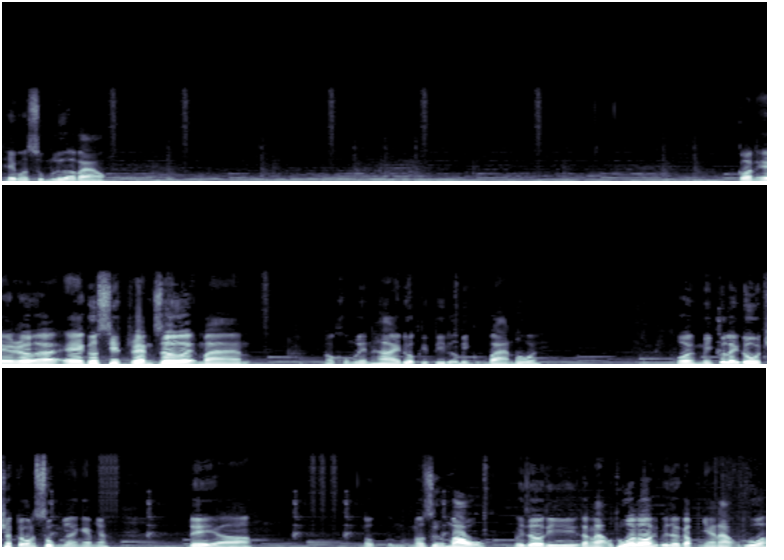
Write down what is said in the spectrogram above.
Thêm con súng lửa vào. Con Exit Ranger ấy mà Nó không lên hai được thì tí nữa mình cũng bán thôi. Thôi mình cứ lấy đồ trước cho con súng nha anh em nhé Để uh, nó nó giữ máu. Bây giờ thì đằng nào cũng thua thôi. Bây giờ gặp nhà nào cũng thua.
